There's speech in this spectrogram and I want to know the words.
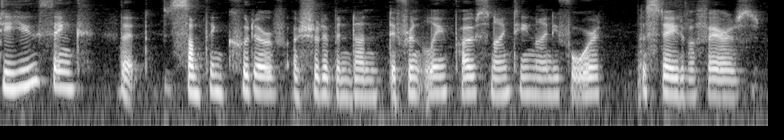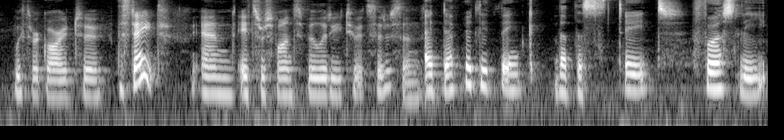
Do you think that something could have or should have been done differently post 1994? The state of affairs with regard to the state and its responsibility to its citizens? I definitely think that the state firstly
